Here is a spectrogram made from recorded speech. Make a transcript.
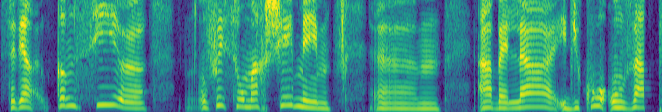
C'est-à-dire comme si euh, on fait son marché, mais euh, ah ben là et du coup on zappe.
